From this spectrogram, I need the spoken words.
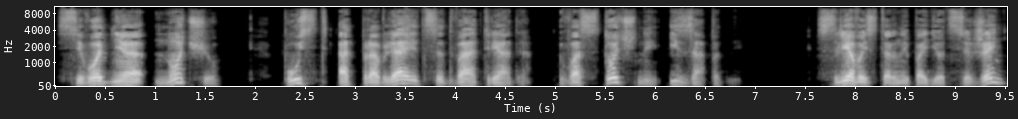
Сегодня ночью пусть отправляется два отряда, восточный и западный. С левой стороны пойдет Сержень,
